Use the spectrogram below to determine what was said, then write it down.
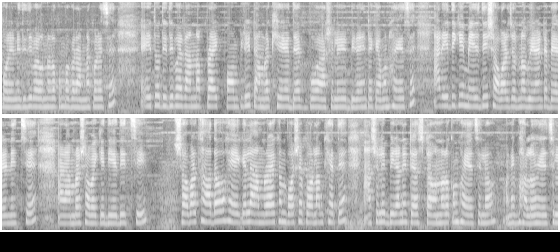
করেনি দিদিভাই অন্যরকমভাবে রান্না করেছে। এই তো দিদিভাই রান্না প্রায় কমপ্লিট। আমরা খেয়ে দেখব আসলে বিরিয়ানিটা কেমন হয়েছে। আর এদিকে মেজদি সবার জন্য বিরিয়ানিটা বেড়ে নিচ্ছে। আর আমরা সবাইকে দিয়ে দিচ্ছি। সবার খাওয়া দাওয়া হয়ে গেলে আমরা এখন বসে পড়লাম খেতে। আসলে বিরিয়ানির টেস্টটা অন্যরকম হয়েছিল, অনেক ভালো হয়েছিল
